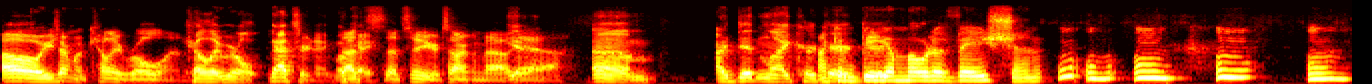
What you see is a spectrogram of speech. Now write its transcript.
Oh, you're talking about Kelly Rowland. Kelly Roll, that's her name. Okay. That's that's who you're talking about. Yeah. Yeah. um, I didn't like her. I character. can be a motivation. Mm, mm, mm.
